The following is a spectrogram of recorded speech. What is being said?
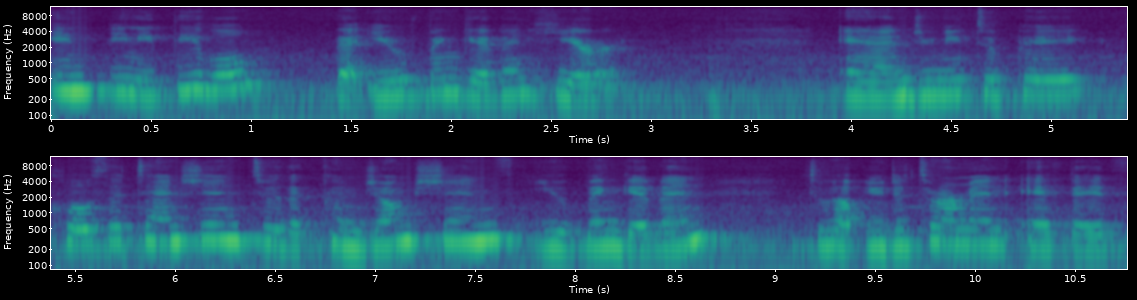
infinitivo that you've been given here. And you need to pay close attention to the conjunctions you've been given to help you determine if it's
